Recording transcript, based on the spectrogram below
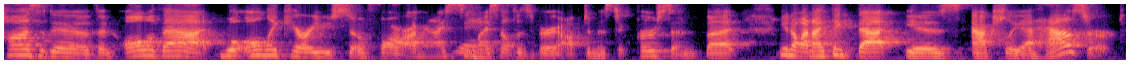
positive and all of that will only carry you so far. I mean, I see myself as a very optimistic person, but you know, and I think that is actually a hazard.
